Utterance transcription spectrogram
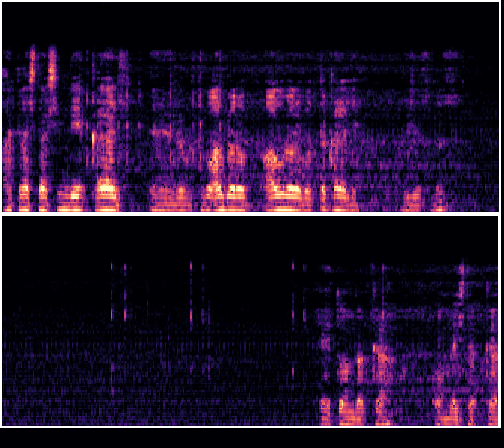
Arkadaşlar şimdi Karal e, robotu, bu Alga, ro- Alga robotta Karal'i biliyorsunuz. Evet 10 dakika, 15 dakika,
